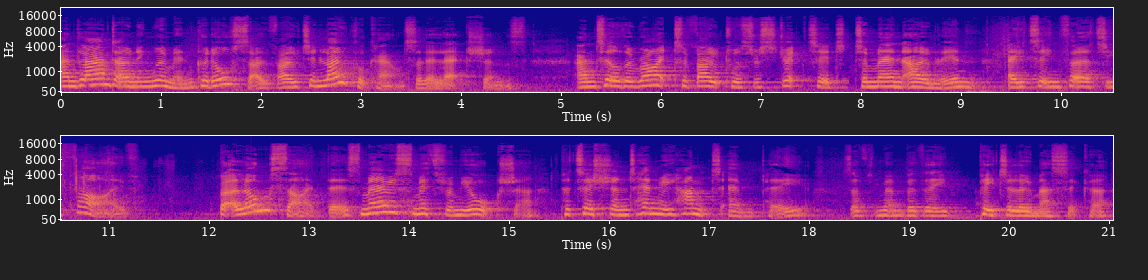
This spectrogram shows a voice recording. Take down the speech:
and landowning women could also vote in local council elections until the right to vote was restricted to men only in 1835. But alongside this, Mary Smith from Yorkshire petitioned Henry Hunt MP, so remember the Peterloo massacre,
